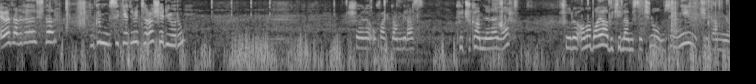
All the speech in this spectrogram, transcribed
Evet arkadaşlar. Bugün bisikletimi tıraş ediyorum. Şöyle ufaktan biraz küçük hamleler var. Şöyle ama bayağı bir kirlenmiş saçın olmuş. Sen niye hiç ya?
